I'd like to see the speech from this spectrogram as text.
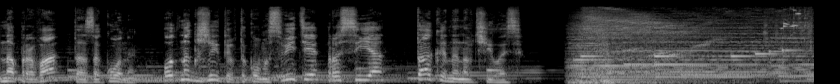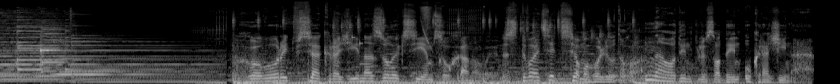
на права та закони. Однак жити в такому світі Росія так і не навчилась. Говорить вся країна з Олексієм Сухановим з 27 лютого на 1+,1 Україна.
